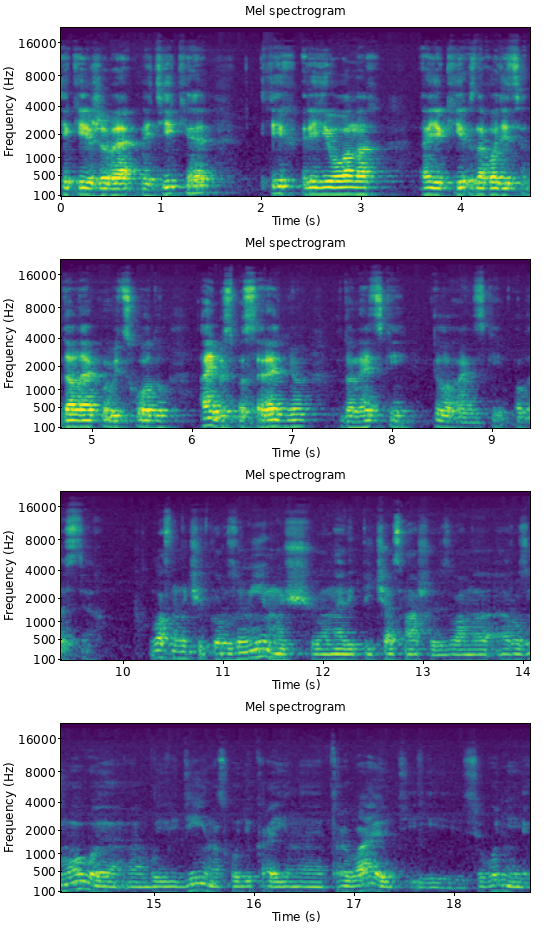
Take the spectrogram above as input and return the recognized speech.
який живе не тільки в тих регіонах, е, які знаходяться далеко від Сходу, а й безпосередньо в Донецькій і Луганській областях. Власне, ми чітко розуміємо, що навіть під час нашої з вами розмови е, бойові дії на сході країни тривають і сьогодні, як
